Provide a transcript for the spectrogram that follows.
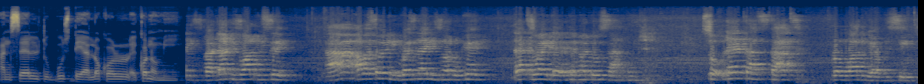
and sell to boost their local economy. But that is what we say. Ah, our soil in West Nile is not okay. That's why the tomatoes are good. So let us start from what we have received.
